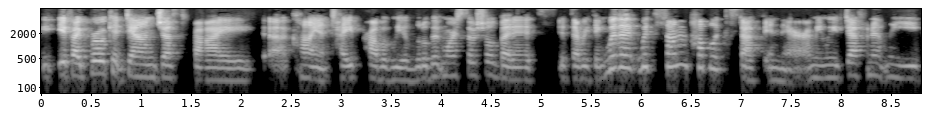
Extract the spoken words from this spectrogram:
if i broke it down just by uh, client type probably a little bit more social but it's it's everything with it with some public stuff in there. I mean we've definitely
